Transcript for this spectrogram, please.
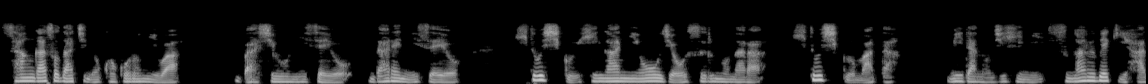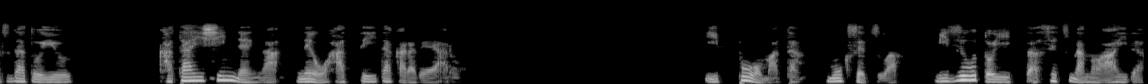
三河育ちの心には、芭蕉にせよ、誰にせよ、等しく悲願に往生するのなら、等しくまた、御田の慈悲にすがるべきはずだという固い信念が根を張っていたからであろう。一方また、木節は、水をといった刹那の間、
